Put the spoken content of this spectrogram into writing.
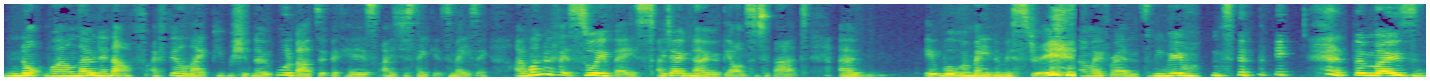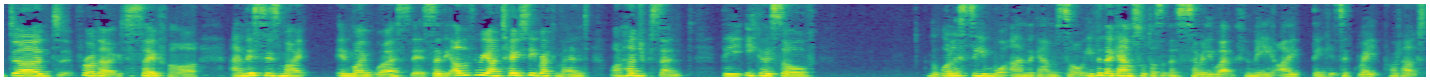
not well known enough. I feel like people should know all about it because I just think it's amazing. I wonder if it's soy based. I don't know the answer to that. Um, it will remain a mystery. now, my friends, we move on to the, the most dud product so far, and this is my in my worst list. So the other three I totally recommend 100%. The EcoSolve the Wallace Seymour and the Gamsol. Even though Gamsol doesn't necessarily work for me, I think it's a great product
